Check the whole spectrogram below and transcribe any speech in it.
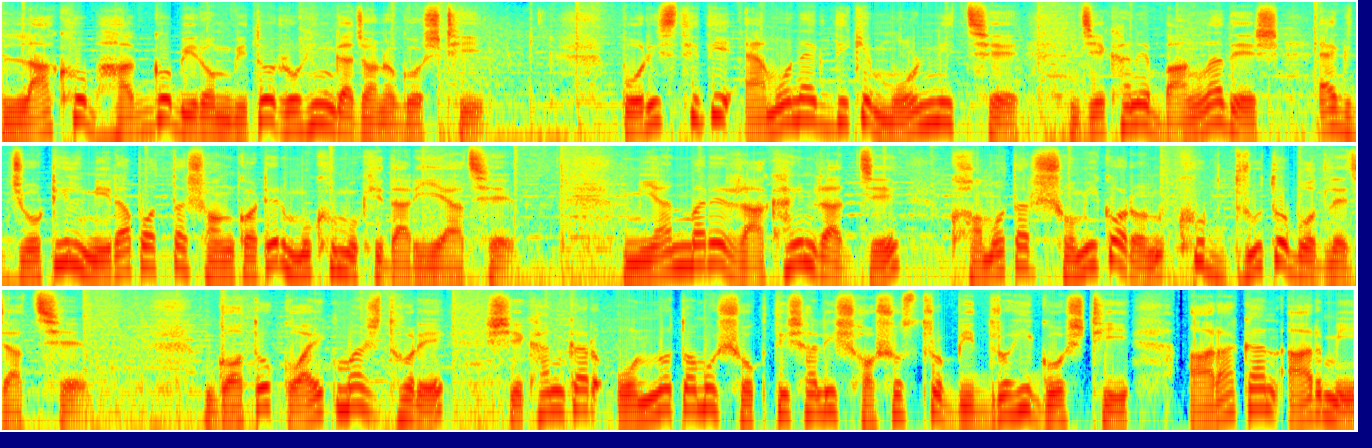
লাখো ভাগ্য বিড়ম্বিত রোহিঙ্গা জনগোষ্ঠী। পরিস্থিতি এমন একদিকে মোড় নিচ্ছে যেখানে বাংলাদেশ এক জটিল নিরাপত্তা সংকটের মুখোমুখি দাঁড়িয়ে আছে। মিয়ানমারের রাখাইন রাজ্যে ক্ষমতার সমীকরণ খুব দ্রুত বদলে যাচ্ছে। গত কয়েক মাস ধরে সেখানকার অন্যতম শক্তিশালী সশস্ত্র বিদ্রোহী গোষ্ঠী আরাকান আর্মি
